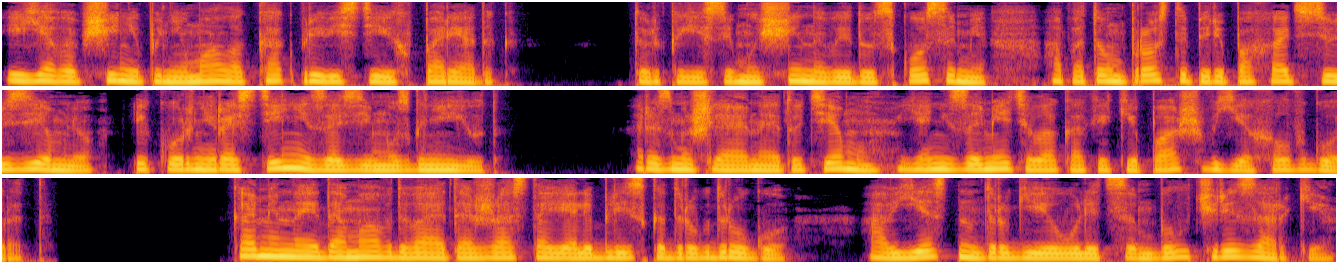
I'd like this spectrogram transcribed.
и я вообще не понимала, как привести их в порядок. Только если мужчины выйдут с косами, а потом просто перепахать всю землю, и корни растений за зиму сгниют. Размышляя на эту тему, я не заметила, как экипаж въехал в город. Каменные дома в два этажа стояли близко друг к другу, а въезд на другие улицы был через арки.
